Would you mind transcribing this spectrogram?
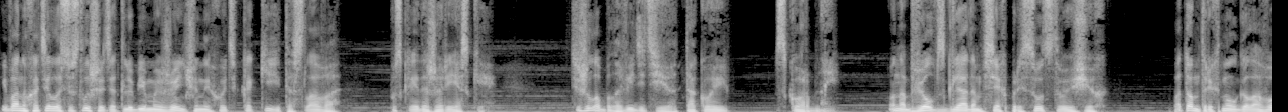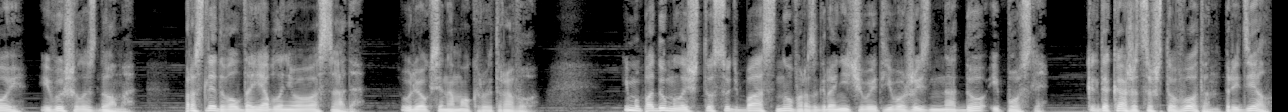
Ивану хотелось услышать от любимой женщины хоть какие-то слова, пускай даже резкие. Тяжело было видеть ее такой скорбной. Он обвел взглядом всех присутствующих, потом тряхнул головой и вышел из дома. Проследовал до яблоневого сада, улегся на мокрую траву. Ему подумалось, что судьба снова разграничивает его жизнь на «до» и «после». Когда кажется, что вот он, предел,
